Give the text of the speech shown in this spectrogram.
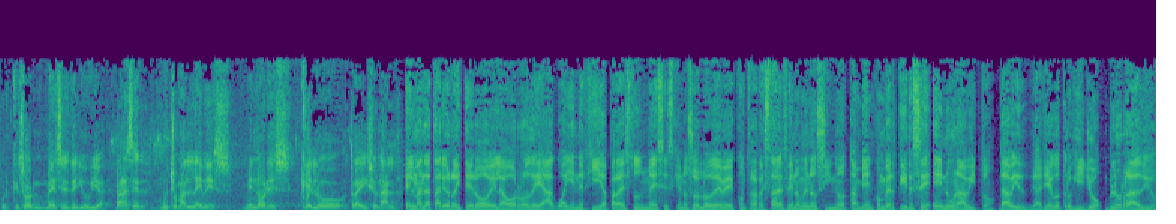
porque son meses de lluvia, van a ser mucho más leves, menores que lo tradicional. El mandatario reiteró el ahorro de agua y energía para estos meses, que no solo debe contrarrestar el fenómeno, sino también convertirse en un hábito. David Gallego Trujillo, Blue Radio.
